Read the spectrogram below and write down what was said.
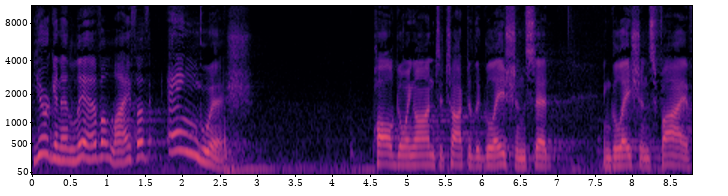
you're going to live a life of anguish. Paul, going on to talk to the Galatians, said in Galatians 5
